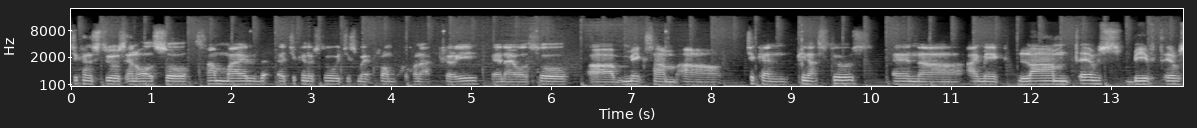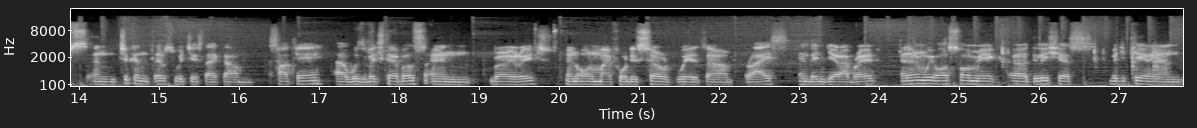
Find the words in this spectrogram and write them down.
chicken stews, and also some mild uh, chicken stew, which is made from coconut curry. And I also uh, make some uh, chicken peanut stews. And uh, I make lamb tips, beef tips, and chicken tips, which is like um, saute uh, with vegetables and very rich. And all my food is served with um, rice and then injera bread. And then we also make uh, delicious vegetarian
